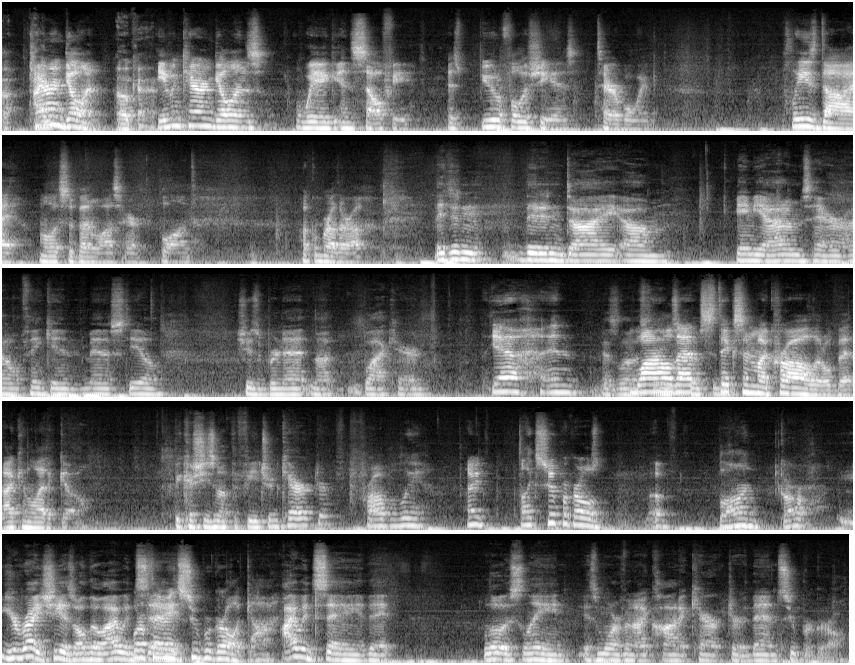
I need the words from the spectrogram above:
Uh, Karen Gillan. Okay. Even Karen Gillan's wig in Selfie, as beautiful as she is, terrible wig. Please dye Melissa Benoit's hair blonde. Hook a brother up. They didn't. They didn't dye um, Amy Adams' hair. I don't think in Man of Steel. She was a brunette, not black haired. Yeah, and As while that supposed to be. sticks in my craw a little bit, I can let it go. because she's not the featured character. Probably. I mean, like Supergirl's a blonde girl. You're right, she is. Although I would say What if they made Supergirl a guy? I would say that Lois Lane is more of an iconic character than Supergirl.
